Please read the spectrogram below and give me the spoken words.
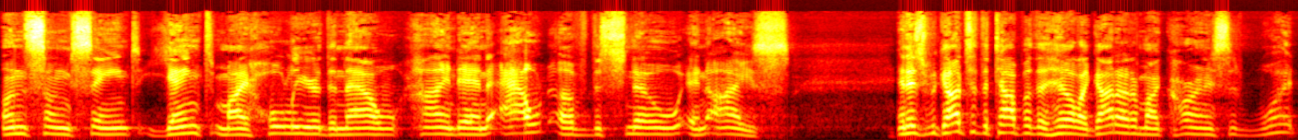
unsung saint yanked my holier than thou hind end out of the snow and ice. And as we got to the top of the hill, I got out of my car and I said, What,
